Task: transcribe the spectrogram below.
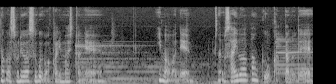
なんかそれはすごい分かりましたね。今はねあのサイバーパンクを買ったので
